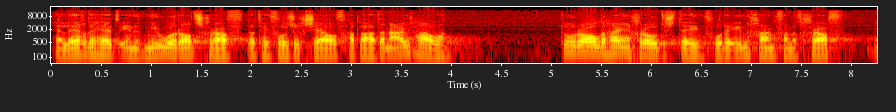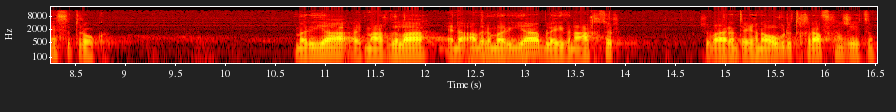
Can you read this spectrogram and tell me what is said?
en legde het in het nieuwe rotsgraf dat hij voor zichzelf had laten uithouwen. Toen rolde hij een grote steen voor de ingang van het graf en vertrok. Maria uit Magdala en de andere Maria bleven achter. Ze waren tegenover het graf gaan zitten.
